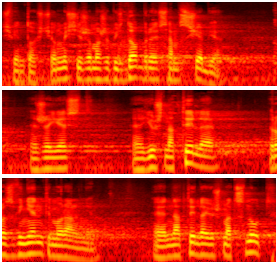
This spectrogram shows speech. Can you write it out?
świętości. On myśli, że może być dobry sam z siebie, że jest już na tyle rozwinięty moralnie, e, na tyle już ma cnót,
